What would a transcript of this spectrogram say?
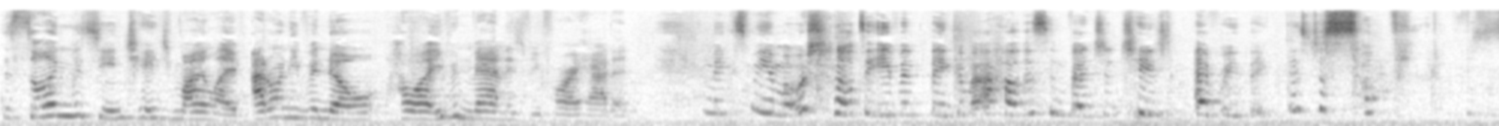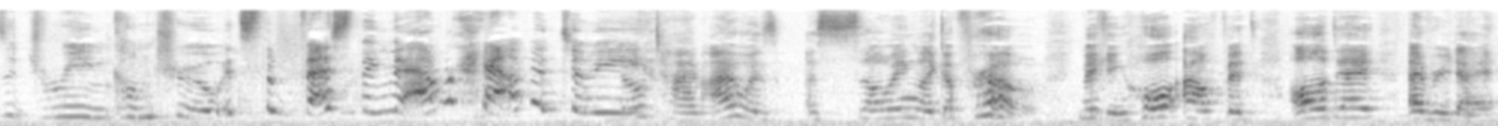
The sewing machine changed my life. I don't even know how I even managed before I had it. It makes me emotional to even think about how this invention changed everything. It's just so beautiful. This is a dream come true. It's the best thing that ever happened to me. No time. I was a sewing like a pro, making whole outfits all day, every day.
